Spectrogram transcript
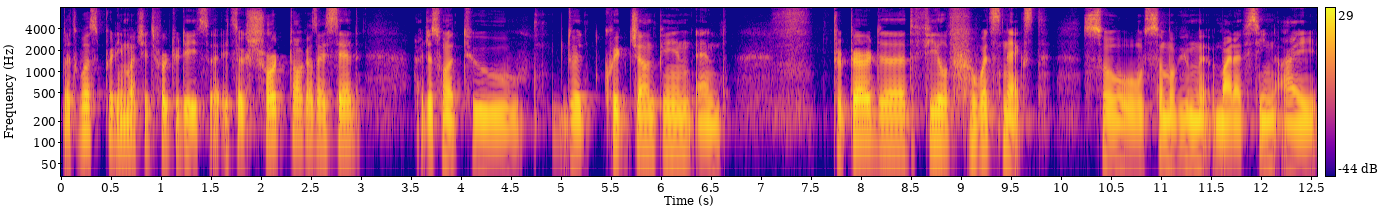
that was pretty much it for today. It's a, it's a short talk, as I said. I just wanted to do a quick jump in and prepare the, the feel for what's next. So, some of you m- might have seen, I,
